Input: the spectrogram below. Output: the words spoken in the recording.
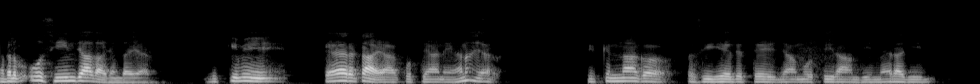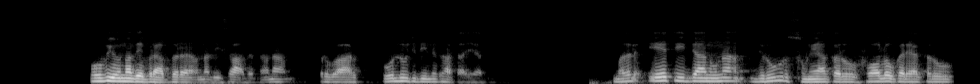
ਮਤਲਬ ਉਹ ਸੀਨ ਯਾਦ ਆ ਜਾਂਦਾ ਯਾਰ, ਵੀ ਕਿਵੇਂ ਕਹਿ ਰਟਾਇਆ ਕੁੱਤਿਆਂ ਨੇ, ਹਨਾ ਯਾਰ। ਵੀ ਕਿੰਨਾ ਕੁ ਤਸੀਹੇ ਦਿੱਤੇ ਜਾਂ ਮੋਤੀ ਰਾਮ ਜੀ, ਮਹਿਰਾ ਜੀ। ਉਹ ਵੀ ਉਹਨਾਂ ਦੇ ਬਰਾਬਰ ਹੈ, ਉਹਨਾਂ ਦੀ ਸ਼ਹਾਦਤ ਹਨਾ। ਪਰਿਵਾਰ ਕੋਲੂ ਚ ਦੀ ਨਿਖਾਤਾ ਯਾਰ। ਮਤਲਬ ਇਹ ਚੀਜ਼ਾਂ ਨੂੰ ਨਾ ਜ਼ਰੂਰ ਸੁਣਿਆ ਕਰੋ ਫੋਲੋ ਕਰਿਆ ਕਰੋ।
